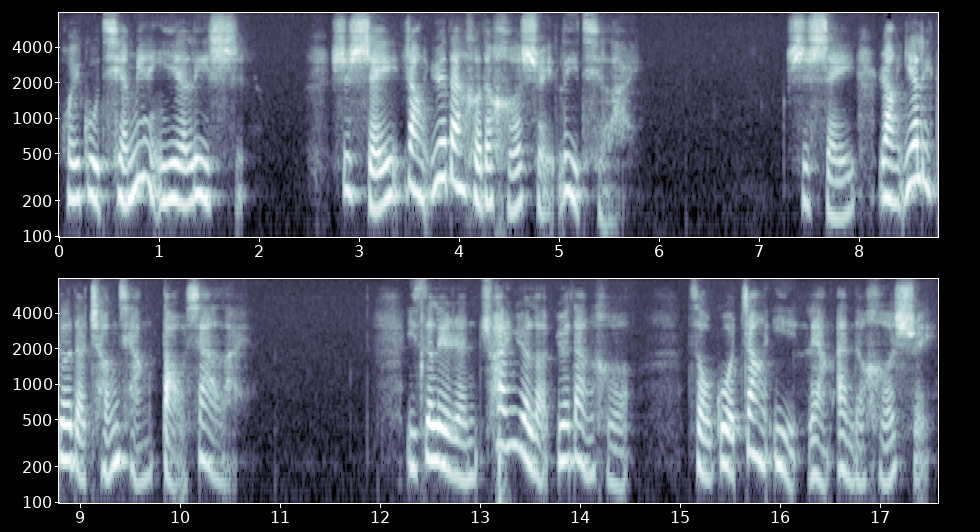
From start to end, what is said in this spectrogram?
回顾前面一页历史，是谁让约旦河的河水立起来？是谁让耶利哥的城墙倒下来？以色列人穿越了约旦河，走过仗义两岸的河水。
